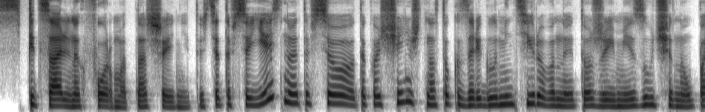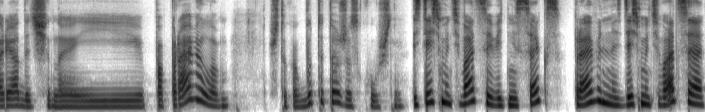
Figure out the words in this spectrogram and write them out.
специальных форм отношений. То есть это все есть, но это все такое ощущение, что настолько зарегламентировано и тоже ими изучено, упорядочено и по правилам, что как будто тоже скучно. Здесь мотивация ведь не секс, правильно? Здесь мотивация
